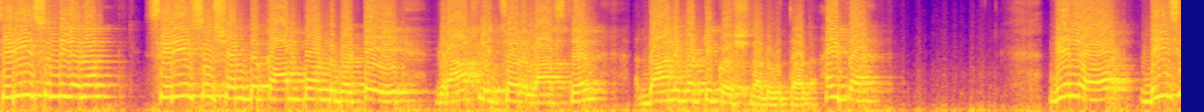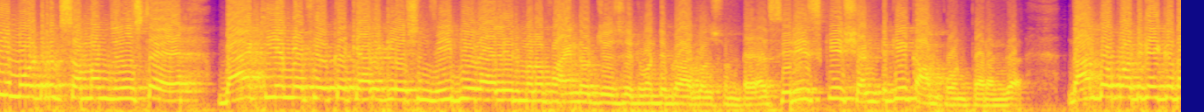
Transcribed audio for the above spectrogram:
సిరీస్ ఉంది కదా. సిరీస్ షంట్ కాంపౌండ్ బట్టి గ్రాఫ్లు ఇచ్చాడు లాస్ట్ టైం దాన్ని బట్టి క్వశ్చన్ అడుగుతాడు. అయితే దీనిలో డీసీ మోటార్కి సంబంధించి చూస్తే బ్యాక్ ఈఎంఎఫ్ యొక్క క్యాలిక్యులేషన్స్ ఈబీ వాల్యూని మనం ఫైండ్ అవుట్ చేసేటువంటి ప్రాబ్లమ్స్ ఉంటాయి. ఆ సిరీస్కి షంట్కి కాంపౌండ్ పరంగా. దాంతో పాటుగా ఇక్కడ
